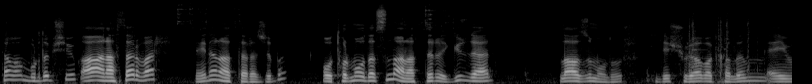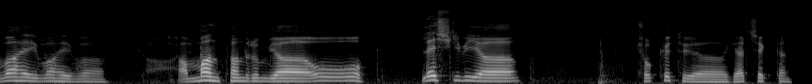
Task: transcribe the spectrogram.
Tamam burada bir şey yok. Aa anahtar var. Neyin anahtarı acaba? Oturma odasının anahtarı. Güzel. Lazım olur. Bir de şuraya bakalım. Eyvah eyvah eyvah. Aman tanrım ya. Oo. Leş gibi ya. Çok kötü ya gerçekten.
